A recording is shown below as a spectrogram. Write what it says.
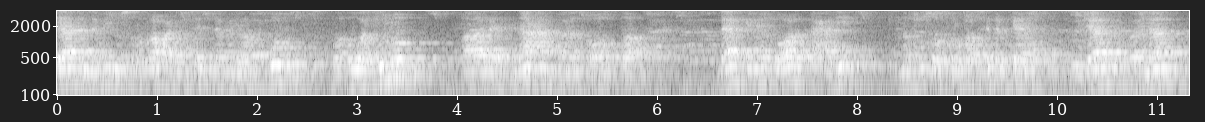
اكان النبي صلى الله عليه وسلم يرقد وهو جنب. قالت نعم ويتوضأ. لكن يا اخوه احاديث أن الرسول صلى الله عليه وسلم كان يجامع وينام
